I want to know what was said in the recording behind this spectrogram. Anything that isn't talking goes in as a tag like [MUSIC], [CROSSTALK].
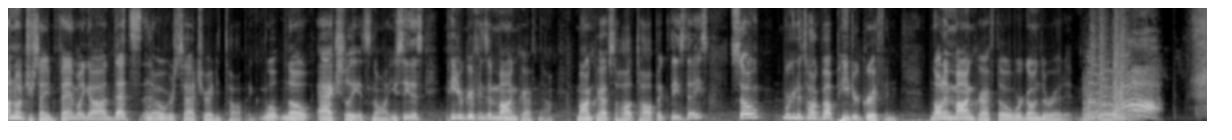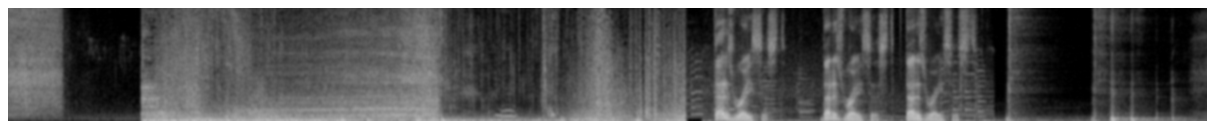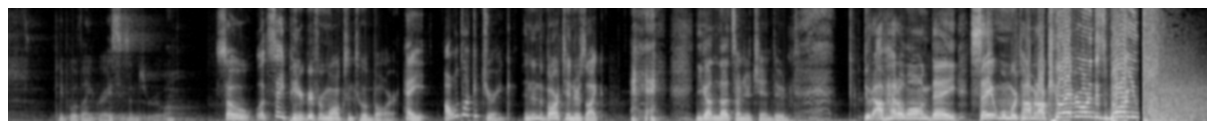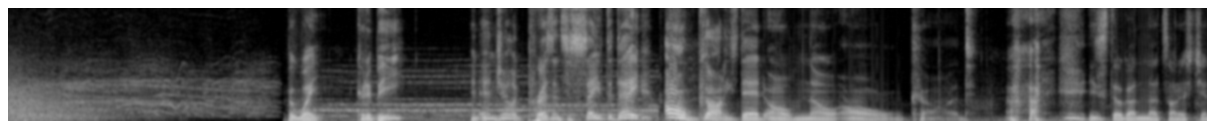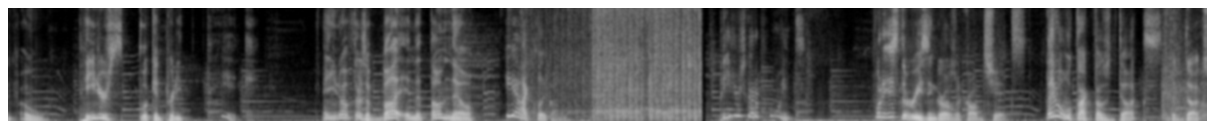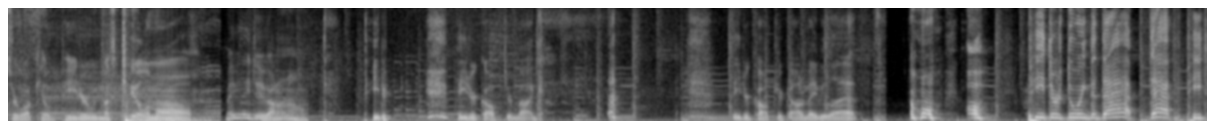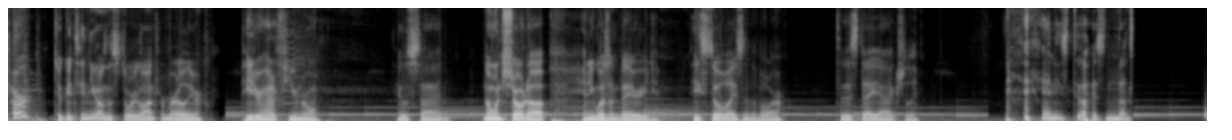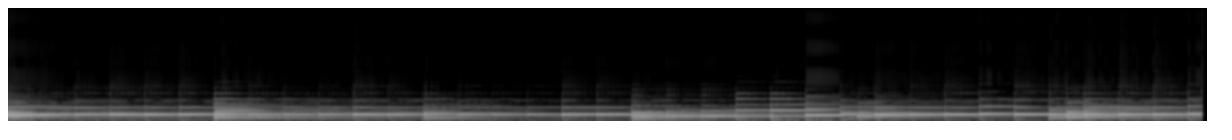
I know what you're saying. Family Guy, that's an oversaturated topic. Well, no, actually, it's not. You see this? Peter Griffin's in Minecraft now. Minecraft's a hot topic these days. So, we're going to talk about Peter Griffin. Not in Minecraft, though. We're going to Reddit. That is racist. That is racist. That is racist. [LAUGHS] People think racism's real. So, let's say Peter Griffin walks into a bar. Hey, I would like a drink. And then the bartender's like, [LAUGHS] You got nuts on your chin, dude. [LAUGHS] dude, I've had a long day. Say it one more time and I'll kill everyone at this bar, you. But wait, could it be? An angelic presence has saved the day. Oh god, he's dead. Oh no. Oh god. [LAUGHS] he's still got nuts on his chin. Oh, Peter's looking pretty thick. And you know if there's a butt in the thumbnail, you gotta click on it. Peter's got a point. What is the reason girls are called chicks? They don't look like those ducks. The ducks are what killed Peter. We must kill them all. Maybe they do. I don't know. [LAUGHS] Peter. [LAUGHS] Peter Copter Mike. [LAUGHS] Peter Copter kinda made me laugh. Oh, oh, Peter's doing the dap. Dap, Peter. To continue on the storyline from earlier, Peter had a funeral. He was sad. No one showed up, and he wasn't buried. He still lays in the bar. To this day, actually. [LAUGHS] and he still has nuts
